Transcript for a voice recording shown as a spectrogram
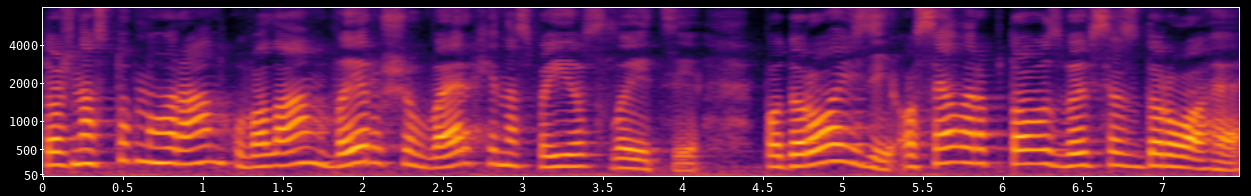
Тож наступного ранку Валаам вирушив верхи на своїй ослиці. По дорозі осел раптово збився з дороги,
